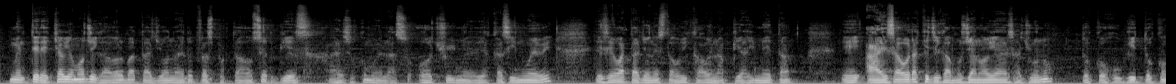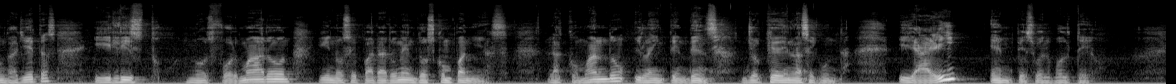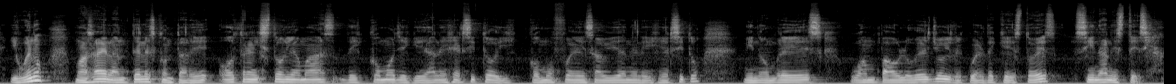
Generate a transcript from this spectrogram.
Me enteré que habíamos llegado al batallón aerotransportado Servies a eso como de las 8 y media, casi 9. Ese batallón está ubicado en la Pía y Meta. Eh, a esa hora que llegamos ya no había desayuno, tocó juguito con galletas y listo. Nos formaron y nos separaron en dos compañías, la comando y la intendencia. Yo quedé en la segunda. Y ahí empezó el volteo. Y bueno, más adelante les contaré otra historia más de cómo llegué al ejército y cómo fue esa vida en el ejército. Mi nombre es Juan Pablo Bello y recuerde que esto es sin anestesia.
